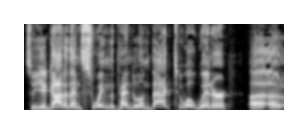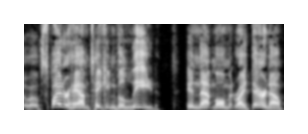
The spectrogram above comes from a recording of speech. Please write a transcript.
So you got to then swing the pendulum back to a winner uh, uh, Spider Ham taking the lead in that moment right there. Now,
